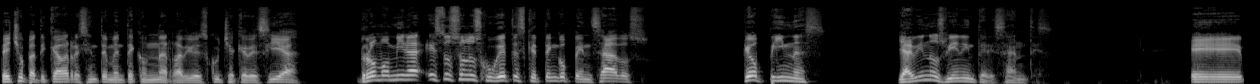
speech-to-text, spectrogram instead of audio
De hecho, platicaba recientemente con una radio escucha que decía, Romo, mira, estos son los juguetes que tengo pensados. ¿Qué opinas? Y había unos bien interesantes. Eh,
